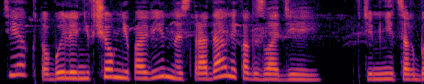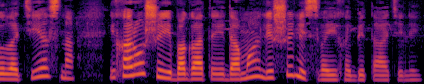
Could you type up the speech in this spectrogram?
Те, кто были ни в чем не повинны, страдали, как злодеи. Темницах было тесно, и хорошие и богатые дома лишились своих обитателей.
